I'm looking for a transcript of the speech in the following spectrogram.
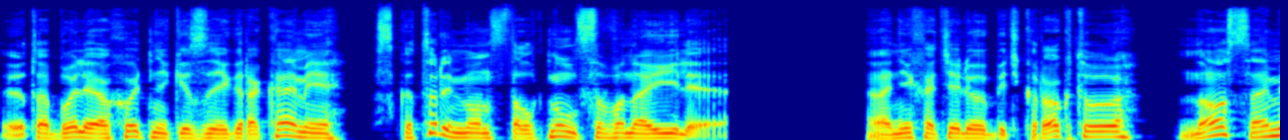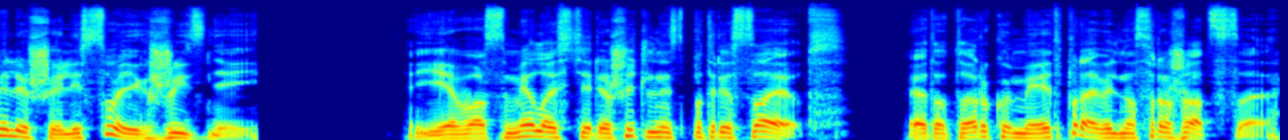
Это были охотники за игроками, с которыми он столкнулся в Анаиле. Они хотели убить Крокту, но сами лишились своих жизней. Его смелость и решительность потрясают. Этот орк умеет правильно сражаться.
